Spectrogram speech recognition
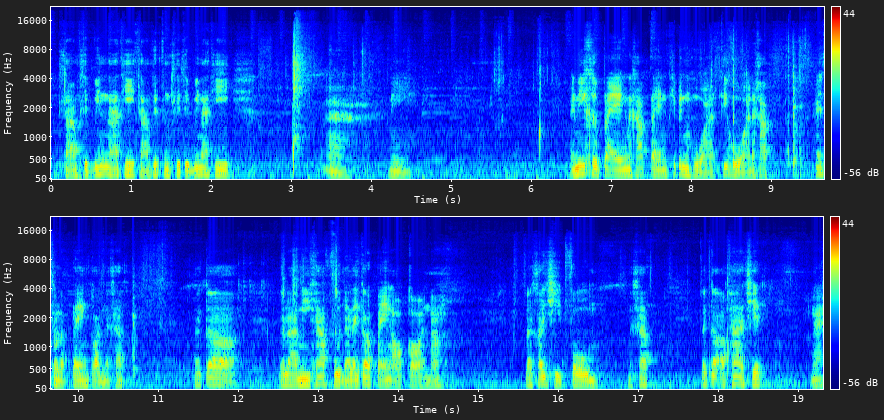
30 วินาที 30ถึง40 วินาที อ่า นี่ อันนี้คือแปลงนะครับ แปลงที่เป็นหัวที่หัวนะครับ ให้สำหรับแปลงก่อนนะครับ แล้วก็เวลามีค่าบฝุ่นอะไรก็แปลงออกก่อนเนาะ แล้วค่อยฉีดโฟมนะครับ แล้วก็เอาผ้าเช็ดนะ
